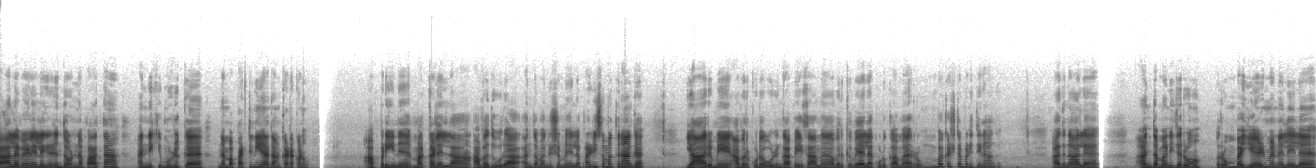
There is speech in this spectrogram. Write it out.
கால வேளையில் எழுந்தோன்னு பார்த்தா அன்னைக்கு முழுக்க நம்ம பட்டினியாக தான் கிடக்கணும். அப்படின்னு மக்கள் எல்லாம் அவதூறாக அந்த மனுஷன் மேலே பழி சுமத்துனாங்க. யாருமே அவர் கூட ஒழுங்காக பேசாமல் அவருக்கு வேலை கொடுக்காம ரொம்ப கஷ்டப்படுத்தினாங்க. அதனால் அந்த மனிதரும் ரொம்ப ஏழ்மை நிலையில்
